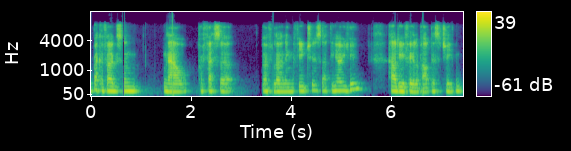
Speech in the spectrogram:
Rebecca Ferguson, now Professor of Learning Futures at the OU. How do you feel about this achievement?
